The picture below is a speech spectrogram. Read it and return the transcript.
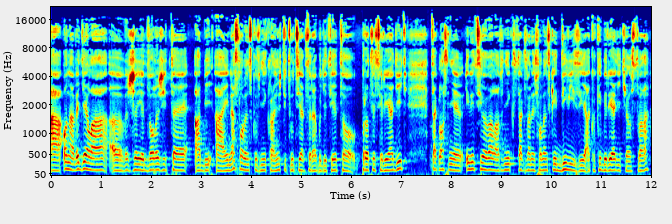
a ona vedela, e, že je dôležité, aby aj na Slovensku vznikla inštitúcia, ktorá bude tieto procesy riadiť. Tak vlastne iniciovala vznik tzv. slovenskej divízie, ako keby riaditeľstva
